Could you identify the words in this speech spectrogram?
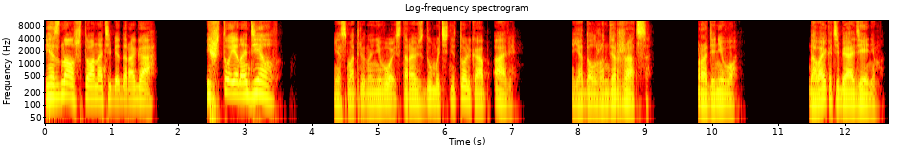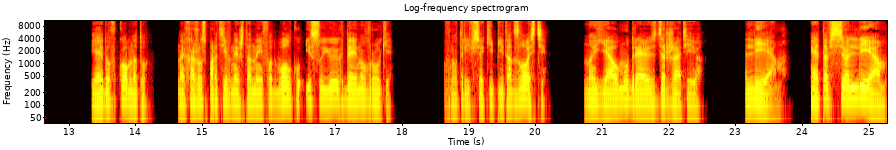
Я знал, что она тебе дорога. И что я наделал?» Я смотрю на него и стараюсь думать не только об Аве. Я должен держаться. Ради него. Давай-ка тебя оденем. Я иду в комнату, нахожу спортивные штаны и футболку и сую их Дейну в руки. Внутри все кипит от злости, но я умудряюсь сдержать ее. Лем. Это все Лем.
